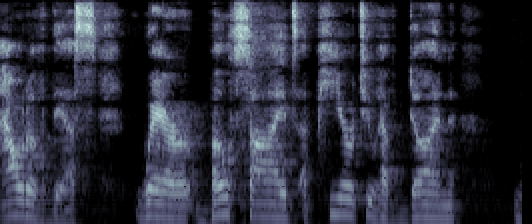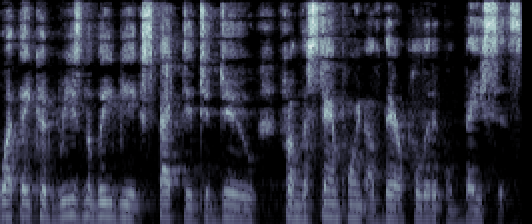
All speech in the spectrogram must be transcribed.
out of this where both sides appear to have done what they could reasonably be expected to do from the standpoint of their political bases.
